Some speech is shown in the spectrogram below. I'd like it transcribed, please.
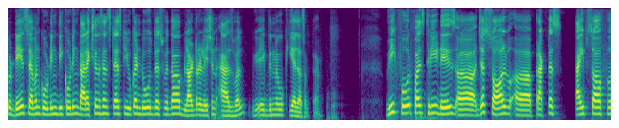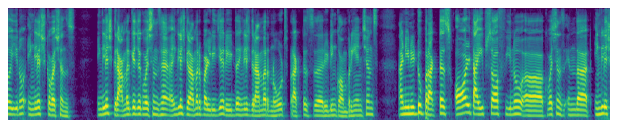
So day 7 coding decoding directions and test you can do this with the blood relation as well. एक दिन में वो किया जा सकता है. Week 4 first 3 days uh, just solve uh, practice types of uh, you know English questions. इंग्लिश ग्रामर के जो क्वेश्चंस हैं इंग्लिश ग्रामर पढ़ लीजिए रीड द इंग्लिश ग्रामर नोट्स प्रैक्टिस रीडिंग कॉम्प्रीहेंशंस and you need to practice all types of you know uh, questions in the english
